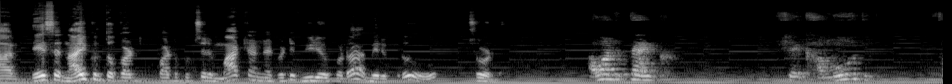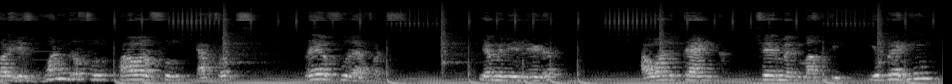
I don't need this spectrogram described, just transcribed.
ఆ దేశ నాయకులతో పాటు పాటు కూర్చొని మాట్లాడినటువంటి వీడియో కూడా మీరు ఇప్పుడు చూడండి. I want to thank Sheikh Hamoud for his wonderful, powerful efforts, prayerful efforts. Yemeni leader. I want to thank Chairman Mahdi Ibrahim,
